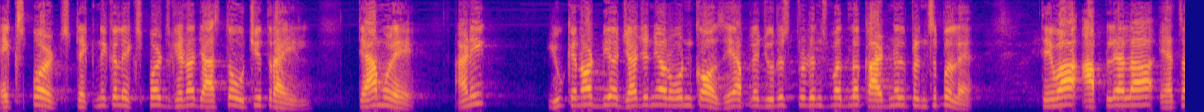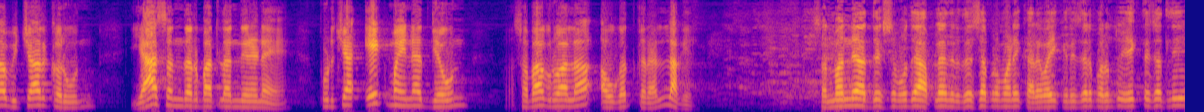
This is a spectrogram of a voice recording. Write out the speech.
एक्सपर्ट्स टेक्निकल एक्सपर्ट्स घेणं जास्त उचित राहील. त्यामुळे आणि यू कॅनॉट बी अ जज इन युअर ओन कॉज हे आपल्या ज्युरिस्प्रुडन्स कार्डिनल प्रिन्सिपल आहे. तेव्हा आपल्याला ह्याचा विचार करून या संदर्भातला निर्णय पुढच्या एक महिन्यात घेऊन सभागृहाला अवगत करायला लागेल. सन्मान्य अध्यक्ष महोदय आपल्या निर्देशाप्रमाणे कार्यवाही केली जाईल परंतु एक त्याच्यातली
